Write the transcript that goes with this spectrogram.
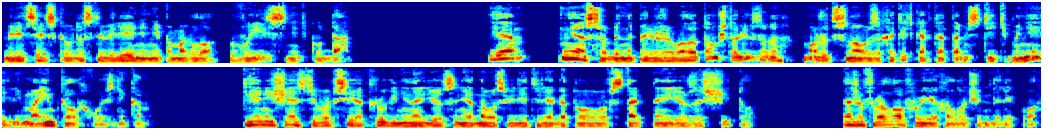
милицейское удостоверение не помогло выяснить, куда. Я не особенно переживал о том, что Лиза может снова захотеть как-то отомстить мне или моим колхозникам. К ее несчастью, во всей округе не найдется ни одного свидетеля, готового встать на ее защиту. Даже Фролов уехал очень далеко.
